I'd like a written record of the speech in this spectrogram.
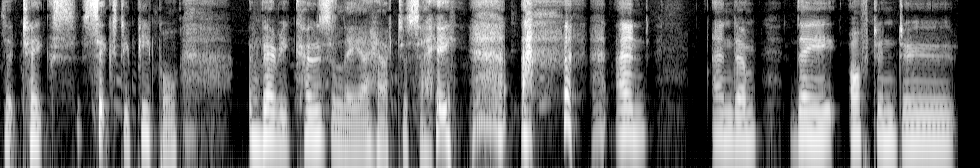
that takes 60 people very cozily, I have to say. and and um, they often do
